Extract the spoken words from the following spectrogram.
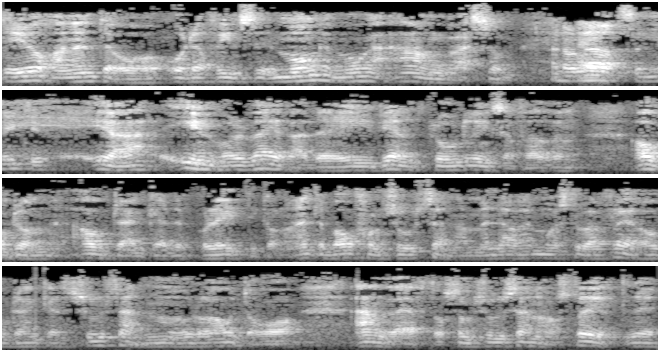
det gör han inte och, och där finns många, många andra som Han har är- lärt sig mycket. ja, involverade i den plundringsaffären av de avdankade politikerna. Inte bara från sossarna, men det måste vara fler avdankade sossar, moderater och andra eftersom sossarna har styrt eh,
